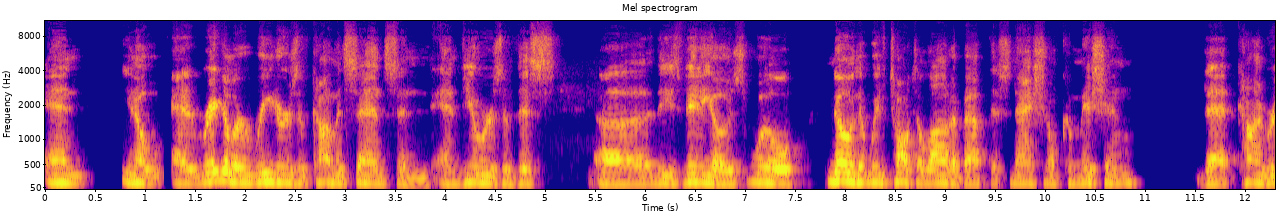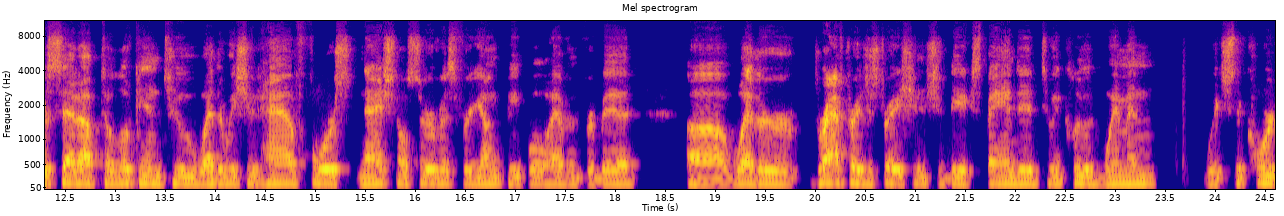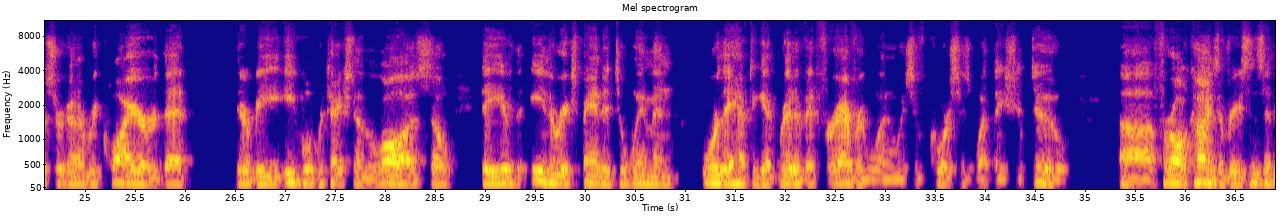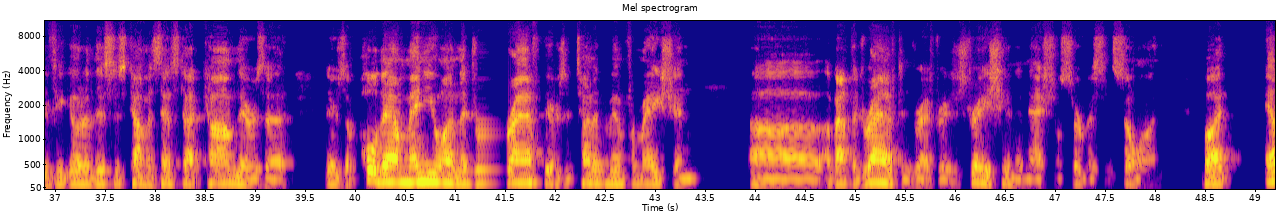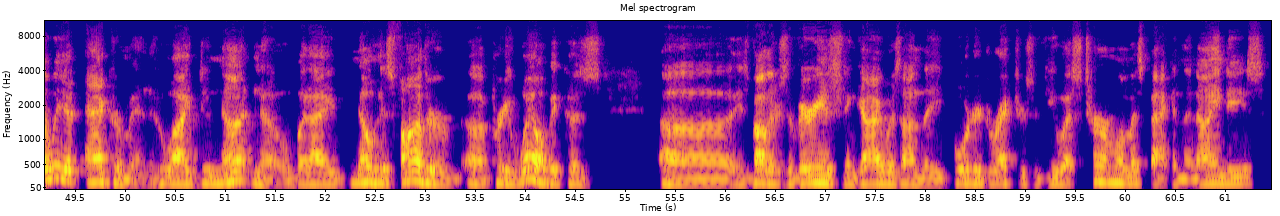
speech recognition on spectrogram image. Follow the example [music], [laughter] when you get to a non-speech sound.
and you know, as regular readers of Common Sense and and viewers of this uh, these videos will know that we've talked a lot about this national commission that Congress set up to look into whether we should have forced national service for young people, heaven forbid, uh, whether draft registration should be expanded to include women, which the courts are going to require that there be equal protection of the laws. So they either expand it to women or they have to get rid of it for everyone, which of course is what they should do uh, for all kinds of reasons. And if you go to thisiscommonsense.com, there's a there's a pull down menu on the draft. There's a ton of information uh, about the draft and draft registration and national service and so on. But Elliot Ackerman, who I do not know, but I know his father uh, pretty well because uh, his father's a very interesting guy, was on the board of directors of U.S. term limits back in the 90s,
